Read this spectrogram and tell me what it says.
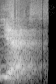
Yes!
